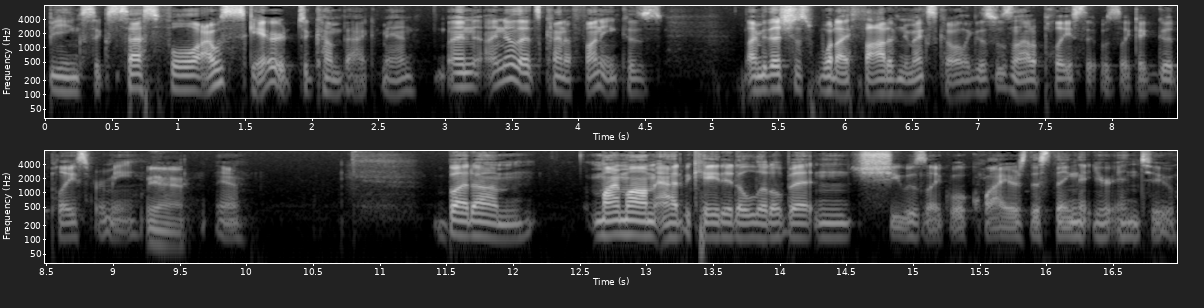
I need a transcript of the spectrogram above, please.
being successful. I was scared to come back, man. And I know that's kind of funny cuz I mean that's just what I thought of New Mexico. Like this was not a place that was like a good place for me. yeah, Yeah. But um my mom advocated a little bit and she was like, "Well, choir's this thing that you're into."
